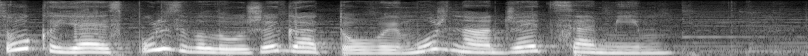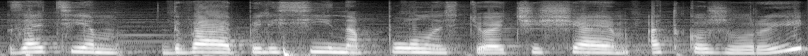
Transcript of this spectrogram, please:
сока, я использовала уже готовый, можно отжать самим. Затем два апельсина полностью очищаем от кожуры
